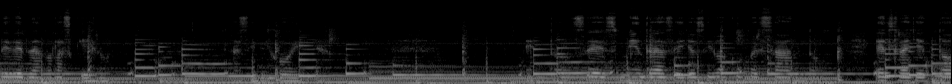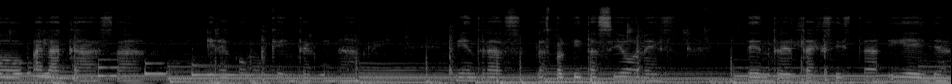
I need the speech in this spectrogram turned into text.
De verdad no las quiero. Así dijo mientras ellos iban conversando, el trayecto a la casa era como que interminable, mientras las palpitaciones de entre el taxista y ella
